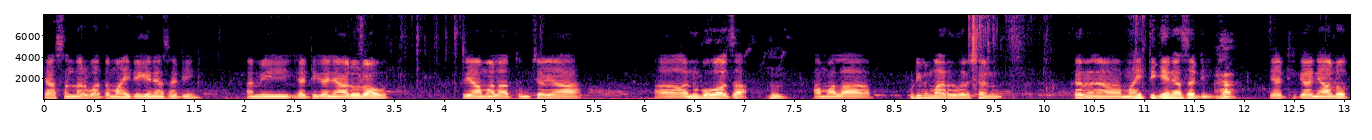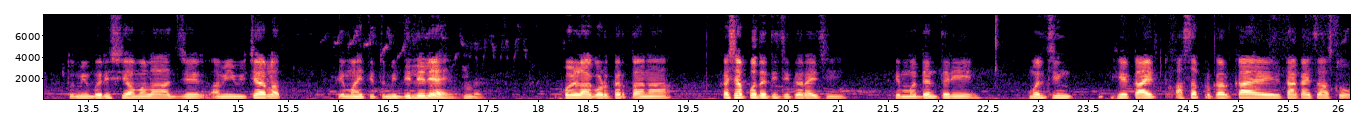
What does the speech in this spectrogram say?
त्या संदर्भात माहिती घेण्यासाठी आम्ही या ठिकाणी आलेलो आहोत. तरी आम्हाला तुमच्या या अ, अनुभवाचा हम्म. आम्हाला पुढील मार्गदर्शन कर माहिती घेण्यासाठी हा. या ठिकाणी आलो. तुम्ही बरीचशी आम्हाला आज जे आम्ही विचारलात ते माहिती तुम्ही दिलेली आहे. बरं. फळ लागवड करताना कशा पद्धतीची करायची? हे मध्यंतरी मल्चिंग हे काय असा प्रकार काय टाकायचा असतो?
